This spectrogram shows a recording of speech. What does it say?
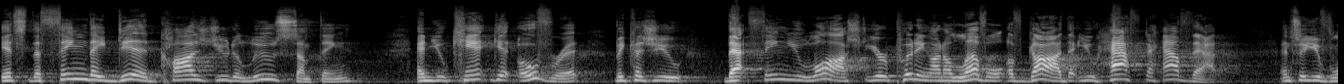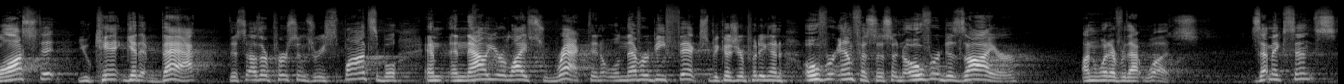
it's the thing they did caused you to lose something and you can't get over it because you that thing you lost you're putting on a level of God that you have to have that. And so you've lost it, you can't get it back. This other person's responsible, and, and now your life's wrecked and it will never be fixed because you're putting an overemphasis, an over desire on whatever that was. Does that make sense?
